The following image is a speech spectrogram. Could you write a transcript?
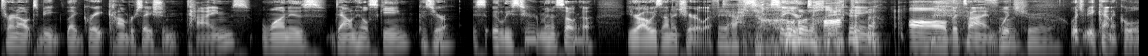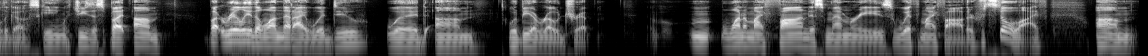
turn out to be like great conversation times. One is downhill skiing because you're at least here in Minnesota, you're always on a chairlift. Yeah, So you're talking all the time, So which true. which would be kind of cool to go skiing with Jesus. But um, but really, the one that I would do would um would be a road trip. M- One of my fondest memories with my father, who's still alive, um,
